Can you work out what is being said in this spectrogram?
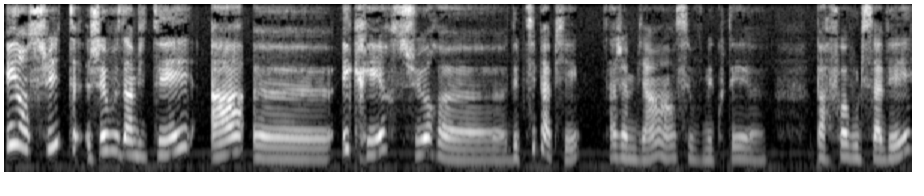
Et ensuite, je vais vous inviter à euh, écrire sur euh, des petits papiers. Ça, j'aime bien. Hein, si vous m'écoutez, euh, parfois, vous le savez.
